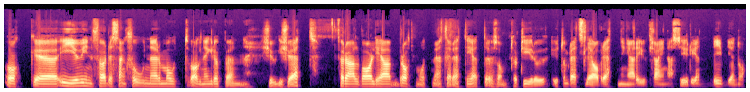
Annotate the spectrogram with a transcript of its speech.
Och eh, EU införde sanktioner mot Wagnergruppen 2021 för allvarliga brott mot mänskliga rättigheter som tortyr och utomrättsliga avrättningar i Ukraina, Syrien, Libyen och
